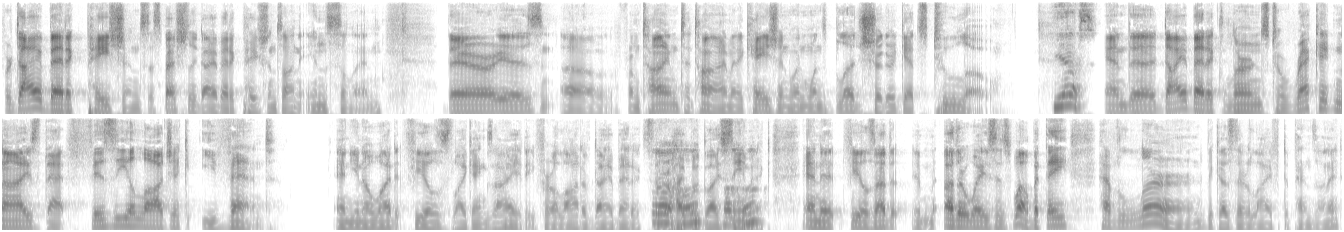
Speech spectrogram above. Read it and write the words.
for diabetic patients, especially diabetic patients on insulin, there is, uh, from time to time, an occasion when one's blood sugar gets too low. Yes. And the diabetic learns to recognize that physiologic event And you know what? It feels like anxiety for a lot of diabetics that Uh-huh, are hypoglycemic, uh-huh. and it feels other other ways as well. But they have learned because their life depends on it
